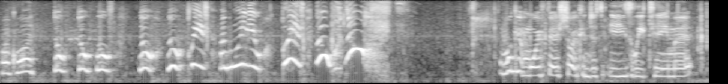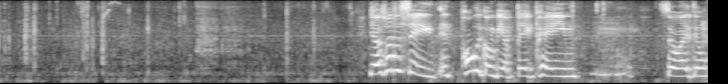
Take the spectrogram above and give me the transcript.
Come on, come on! Don't, don't move! No, no, please! I want you! Please! No, no! I'm gonna so I can just easily tame it. Yeah, I was about to say, it's probably gonna be a big pain. So I don't...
